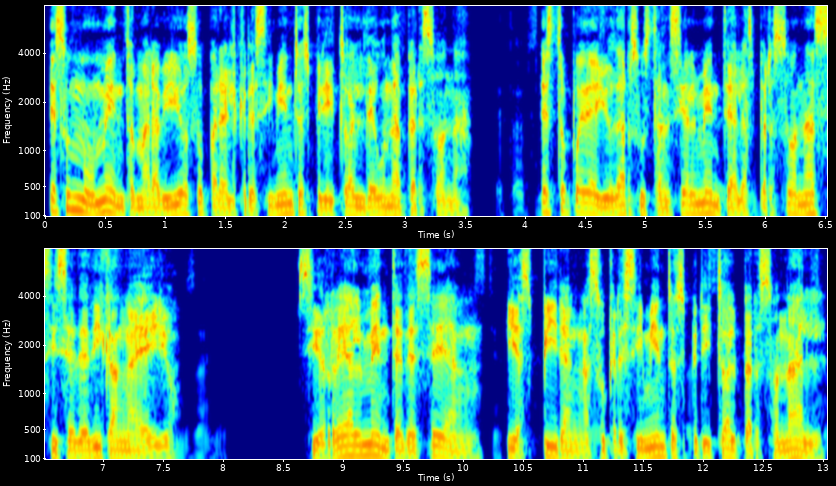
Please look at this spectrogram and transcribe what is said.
es un momento maravilloso para el crecimiento espiritual de una persona. Esto puede ayudar sustancialmente a las personas si se dedican a ello. Si realmente desean y aspiran a su crecimiento espiritual personal,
